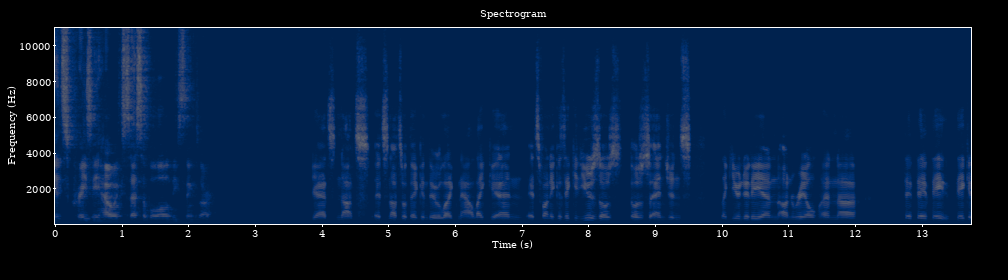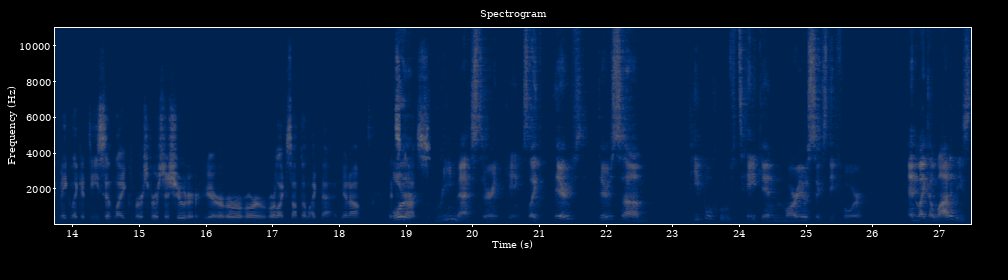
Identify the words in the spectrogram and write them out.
it's crazy how accessible all these things are. Yeah, it's nuts. It's nuts what they can do like now. Like, and it's funny because they could use those those engines like Unity and Unreal, and uh, they, they they they could make like a decent like first person shooter or or, or or like something like that. You know, it's or nuts. remastering games. Like there's there's um people who've taken Mario 64 and like a lot of these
